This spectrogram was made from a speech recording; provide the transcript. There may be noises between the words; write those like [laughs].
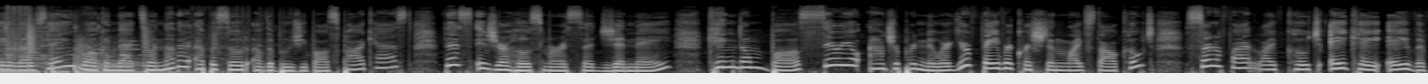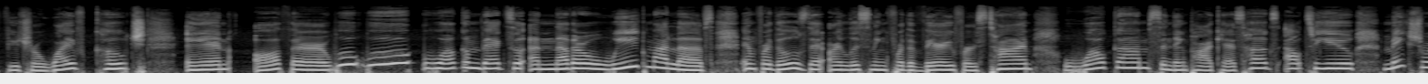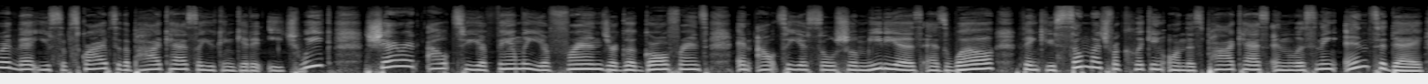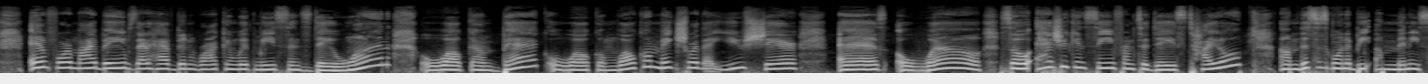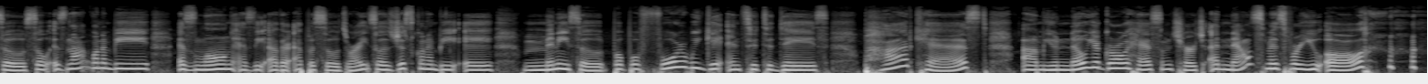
Hey, loves. Hey, welcome back to another episode of the Bougie Boss Podcast. This is your host, Marica Janaé, Kingdom Boss, serial entrepreneur, your favorite Christian lifestyle coach, certified life coach, aka the future wife coach, and author. Whoop, whoop. Welcome back to another week, my loves. And for those that are listening for the very first time, welcome. Sending podcast hugs out to you. Make sure that you subscribe to the podcast so you can get it each week. Share it out to your family, your friends, your good girlfriends, and out to your social medias as well. Thank you so much for clicking on this podcast and listening in today. And for my babes that have been rocking with me since day one, welcome back. Welcome, welcome. Make sure that you share as well. So, as you can see from today's title, um, this is going to be a minisode so it's not going to be as long as the other episodes, right? So it's just going to be a minisode But before we get into today's podcast, um, you know your girl has some church announcements for you all. [laughs]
